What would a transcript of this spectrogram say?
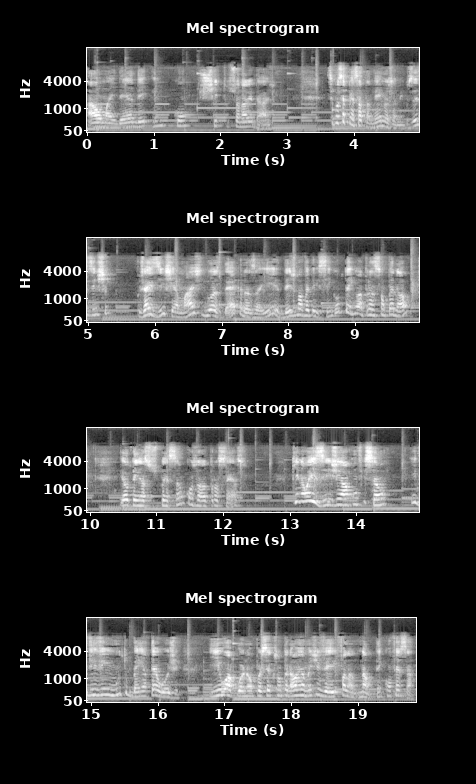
a uma ideia de inconstitucionalidade. Se você pensar também, meus amigos, existe, já existe há mais de duas décadas aí, desde 95 eu tenho a transição penal, eu tenho a suspensão constitucional do processo, que não exigem a confissão e vivem muito bem até hoje. E o acordo não persecução penal realmente veio falando, não, tem que confessar.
